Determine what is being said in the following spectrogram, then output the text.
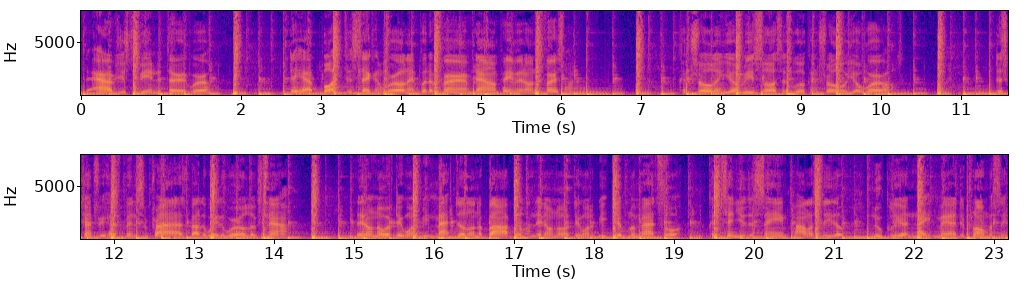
The Arabs used to be in the third world. They have bought the second world and put a firm down payment on the first one. Controlling your resources will control your world. This country has been surprised by the way the world looks now. They don't know if they want to be Matt Dillon or Bob Dylan. They don't know if they want to be diplomats or continue the same policy of nuclear nightmare diplomacy.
